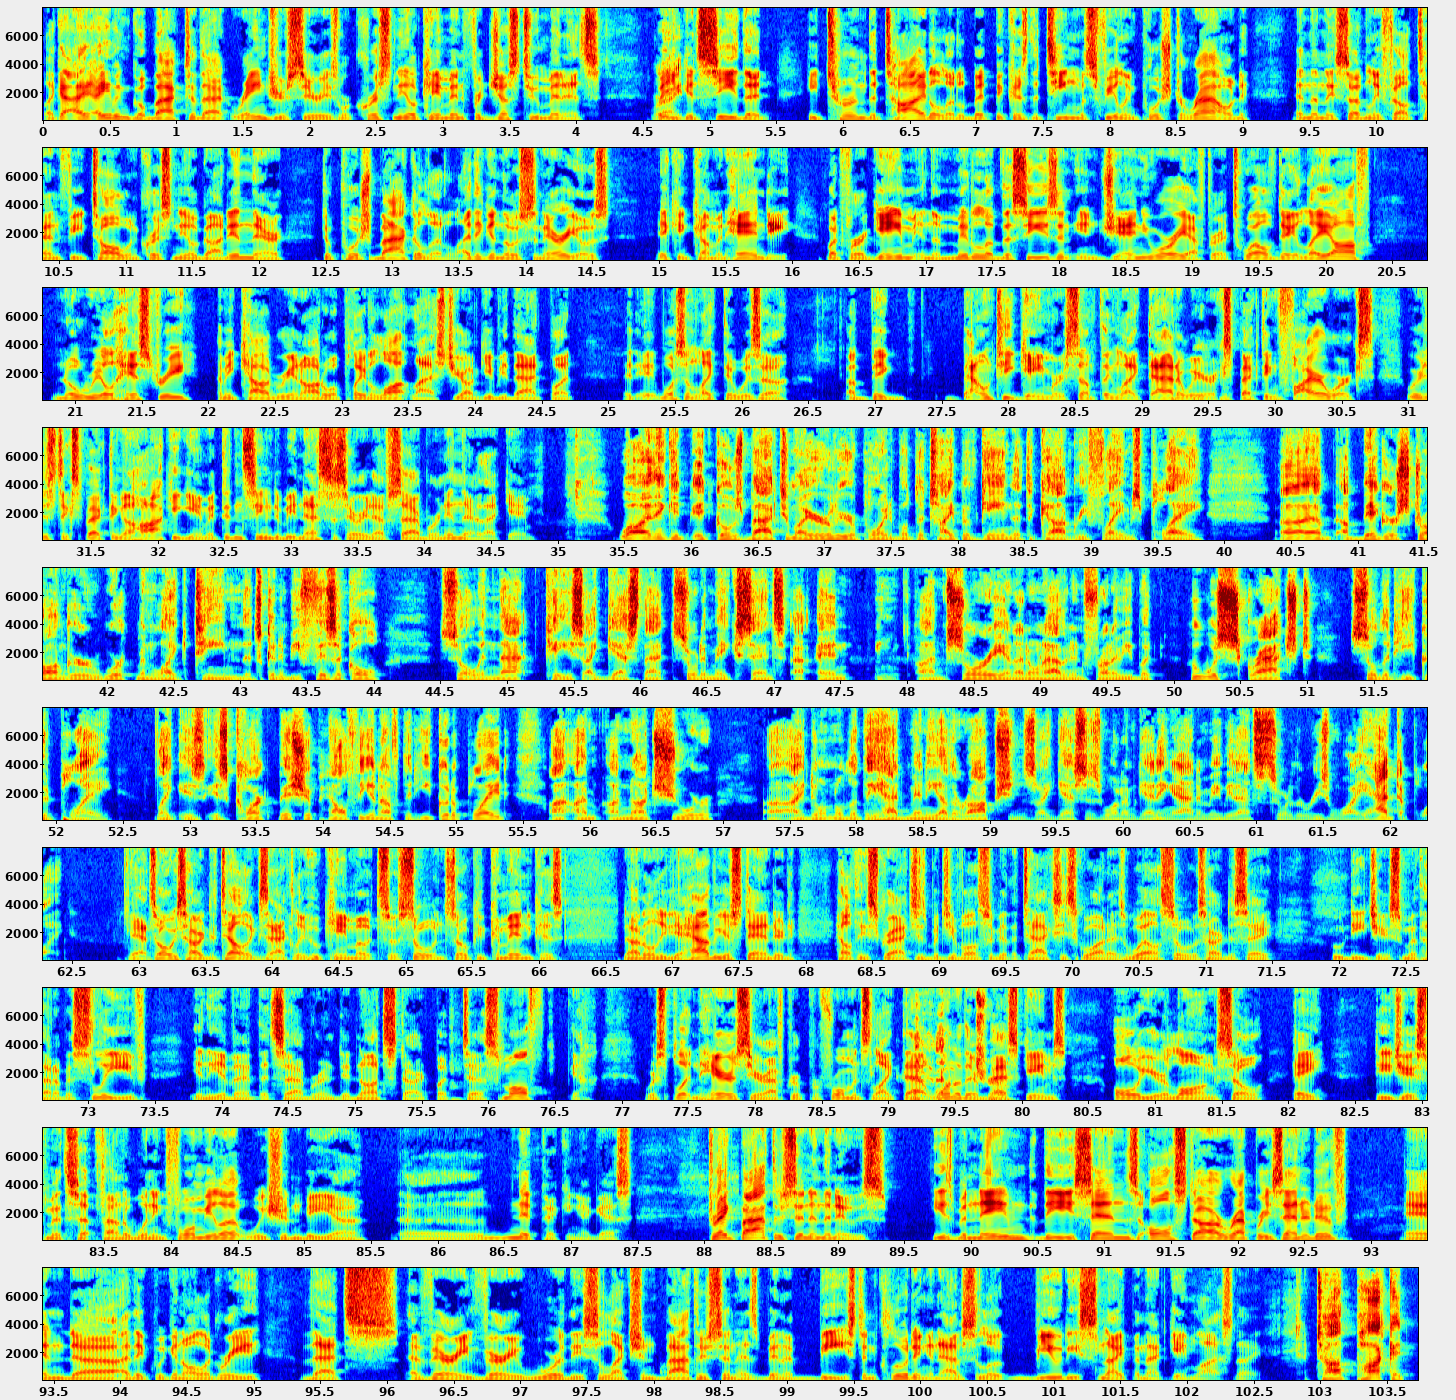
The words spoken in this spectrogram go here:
Like I, I even go back to that Ranger series where Chris Neil came in for just two minutes, but right. you could see that he turned the tide a little bit because the team was feeling pushed around. And then they suddenly felt 10 feet tall when Chris Neil got in there to push back a little. I think in those scenarios, it can come in handy. But for a game in the middle of the season in January after a 12 day layoff, no real history. I mean, Calgary and Ottawa played a lot last year, I'll give you that, but it, it wasn't like there was a, a big bounty game or something like that, or we were expecting fireworks. We were just expecting a hockey game. It didn't seem to be necessary to have Sabourin in there that game. Well, I think it, it goes back to my earlier point about the type of game that the Calgary Flames play. Uh, a, a, bigger, stronger, workman-like team that's going to be physical. So in that case, I guess that sort of makes sense. Uh, and I'm sorry, and I don't have it in front of me, but who was scratched so that he could play? Like, is is Clark Bishop healthy enough that he could have played? I, I'm I'm not sure. Uh, I don't know that they had many other options. I guess is what I'm getting at, and maybe that's sort of the reason why he had to play. Yeah, it's always hard to tell exactly who came out so so and so could come in because not only do you have your standard healthy scratches, but you've also got the taxi squad as well. So it was hard to say who DJ Smith had up his sleeve in the event that Sabourin did not start. But uh, small, yeah, we're splitting hairs here after a performance like that. One of their best games all year long. So hey, DJ Smith found a winning formula. We shouldn't be uh, uh, nitpicking, I guess. Drake Batherson in the news. He has been named the Sens All Star representative, and uh, I think we can all agree that's a very, very worthy selection. Batherson has been a beast, including an absolute beauty snipe in that game last night. Top pocket,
